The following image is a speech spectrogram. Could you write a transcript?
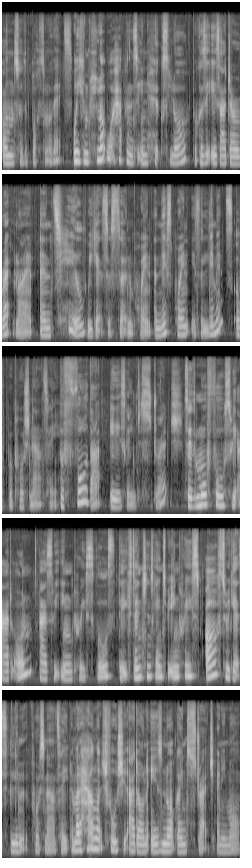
onto the bottom bottom of it. We can plot what happens in Hooke's law because it is our direct line until we get to a certain point and this point is the limits of proportionality. Before that it is going to stretch. So the more force we add on as we increase force, the extension is going to be increased. After we get to the limit of proportionality, no matter how much force you add on, it is not going to stretch anymore.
